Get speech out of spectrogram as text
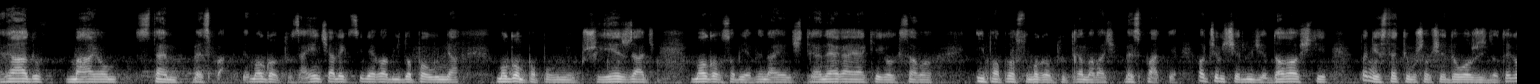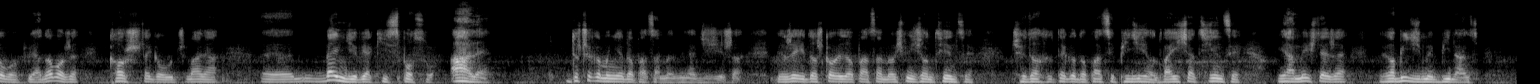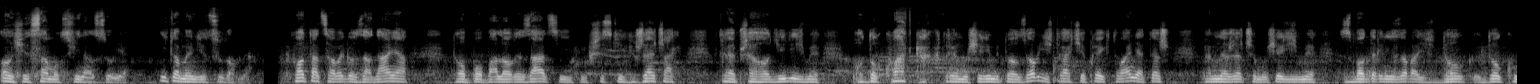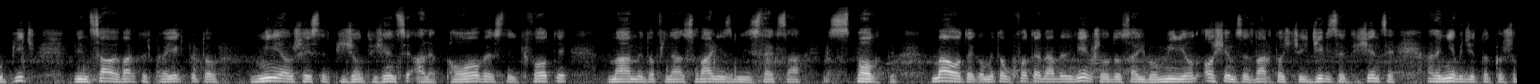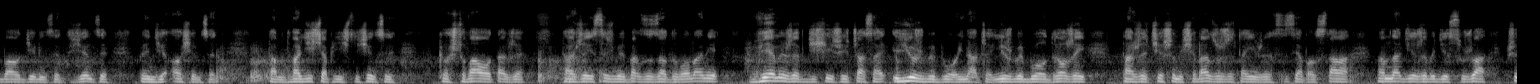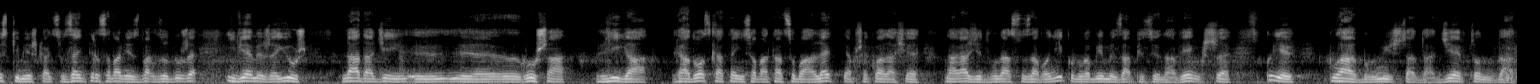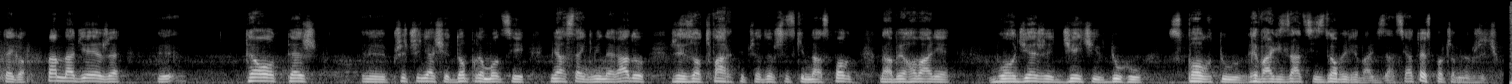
Radów mają wstęp bezpłatny. Mogą tu zajęcia lekcyjne robić do południa, mogą po południu przyjeżdżać, mogą sobie wynająć trenera jakiego chcą i po prostu mogą tu trenować bezpłatnie. Oczywiście ludzie dorośli, to niestety muszą się dołożyć do tego, bo wiadomo, że koszt tego utrzymania e, będzie w jakiś sposób, ale do czego my nie dopłacamy dnia dzisiejsza? Jeżeli do szkoły dopłacamy 80 tysięcy, czy do tego dopłacy 50, 20 tysięcy, ja myślę, że robiliśmy bilans, on się samo sfinansuje i to będzie cudowne. Kwota całego zadania to po waloryzacji tych wszystkich rzeczach, które przechodziliśmy, po dokładkach, które musieliśmy to zrobić. W trakcie projektowania, też pewne rzeczy musieliśmy zmodernizować, do, dokupić, więc cała wartość projektu to 1 650 tysięcy, ale połowę z tej kwoty mamy dofinansowanie z Ministerstwa Sportu. Mało tego, my tą kwotę nawet większą dostali, bo 1 800 wartość, czyli 900 tysięcy, ale nie będzie to kosztowało 900 tysięcy, będzie 800, tam 25 tysięcy kosztowało, także, także jesteśmy bardzo zadowoleni. Wiemy, że w dzisiejszych czasach już by było inaczej, już by było drożej, także cieszymy się bardzo, że ta inwestycja powstała. Mam nadzieję, że będzie służyła wszystkim mieszkańcom. Zainteresowanie jest bardzo duże i wiemy, że już lada dzień y, y, rusza Liga Radłowska Tenisowa, ta co była letnia, przekłada się na razie 12 zawodników, robimy zapisy na większe, puchar burmistrza dla dziewcząt, dla tego. Mam nadzieję, że y, to też przyczynia się do promocji miasta i gminy Radów, że jest otwarty przede wszystkim na sport, na wychowanie młodzieży, dzieci w duchu sportu, rywalizacji, zdrowej rywalizacji, a to jest potrzebne w życiu.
